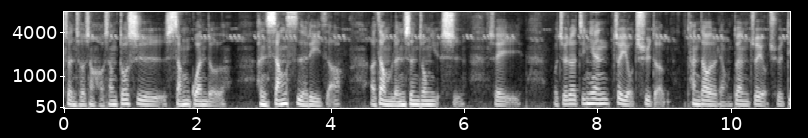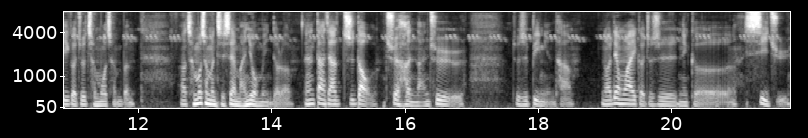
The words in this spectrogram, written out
政策上，好像都是相关的、很相似的例子啊。啊，在我们人生中也是。所以我觉得今天最有趣的看到的两段最有趣的，第一个就是沉没成本。啊，沉没成本其实也蛮有名的了，但是大家知道却很难去就是避免它。然后另外一个就是那个戏剧，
